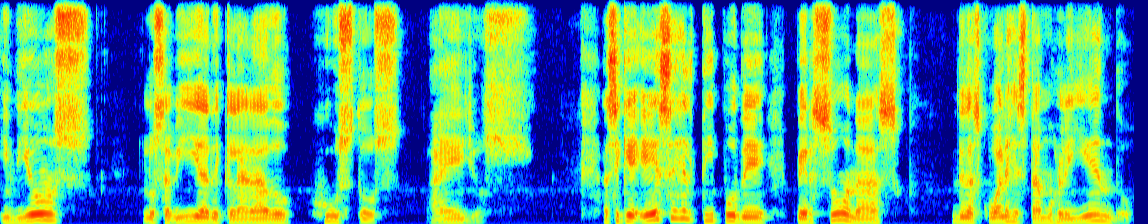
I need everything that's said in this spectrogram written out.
y Dios los había declarado justos a ellos. Así que ese es el tipo de personas de las cuales estamos leyendo.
